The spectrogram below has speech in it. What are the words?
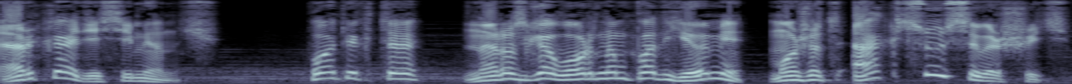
«Аркадий Семенович, попик-то на разговорном подъеме. Может, акцию совершить?»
